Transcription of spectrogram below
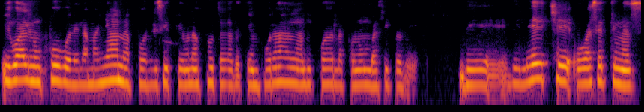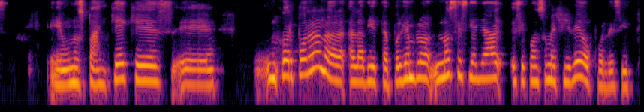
igual en un jugo de la mañana, por decirte una fruta de temporada, licuarla con un vasito de, de, leche o hacerte unas, eh, unos panqueques. Eh, incorporarlo a, la dieta. Por ejemplo, no sé si allá se consume fideo, por decirte.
